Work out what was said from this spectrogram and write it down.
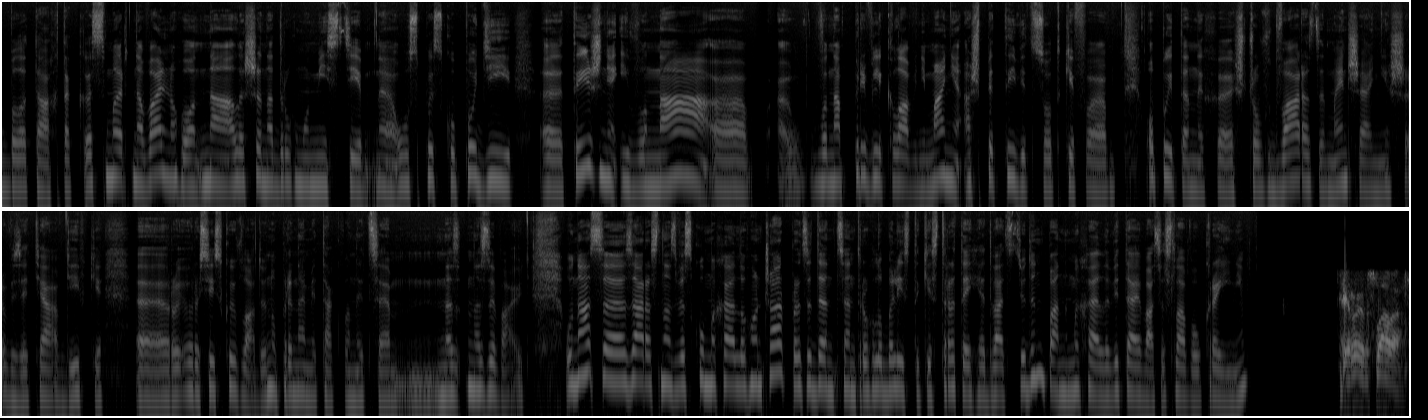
болотах. Так смерть Навального на лише на другому місці у списку подій тижня, і вона вона привлекла внимання аж 5% е, опитаних, е, що в два рази менше ніж взяття Авдіївки е, російською владою. Ну принаймні так вони це називають. У нас зараз на зв'язку Михайло Гончар, президент центру глобалістики стратегія 21 Пане Михайло, вітаю вас і слава Україні. Героям слава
